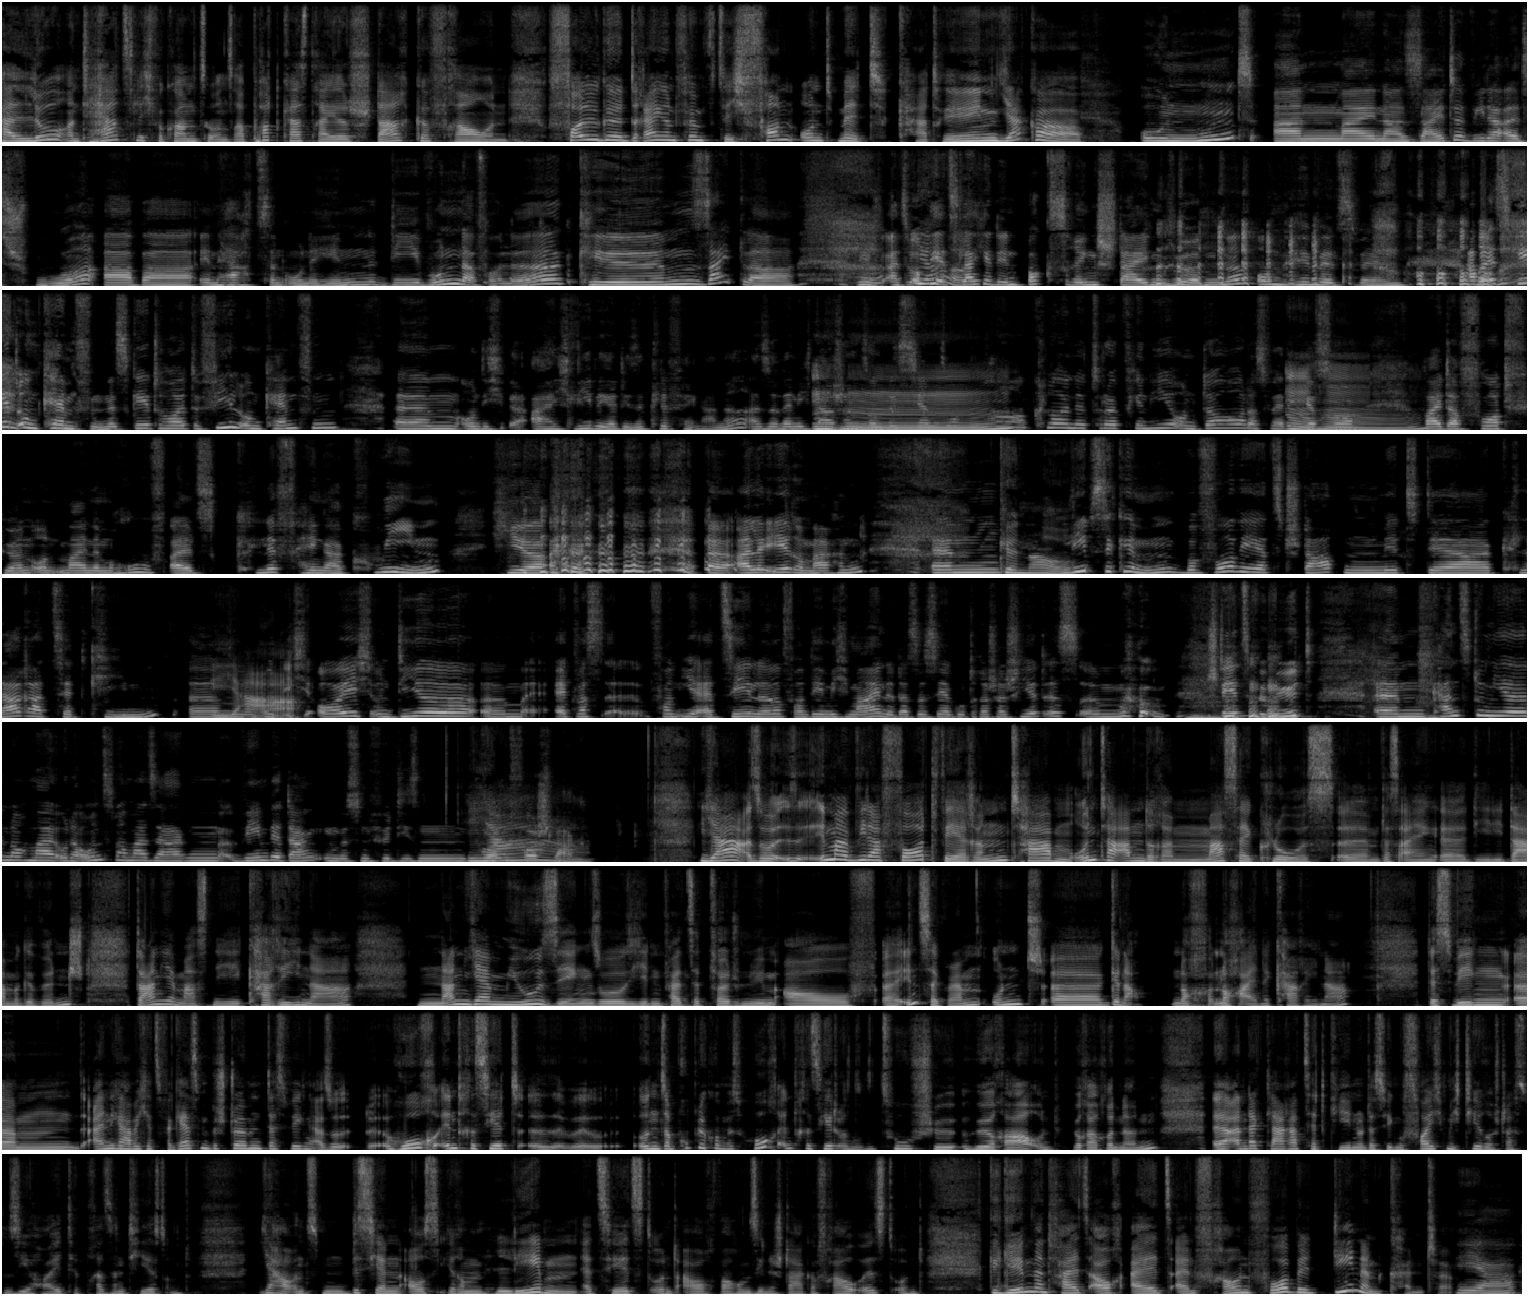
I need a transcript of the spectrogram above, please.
Hallo und herzlich willkommen zu unserer Podcast-Reihe Starke Frauen. Folge 53 von und mit Katrin Jakob. Und an meiner Seite wieder als Schwur, aber im Herzen ohnehin, die wundervolle Kim Seidler. Als ob Ja. wir jetzt gleich in den Boxring steigen würden, ne? um Himmels Willen. Aber es geht um Kämpfen. Es geht heute viel um Kämpfen. Ähm, und ich, ah, ich liebe ja diese Cliffhanger. Ne? Also wenn ich da schon so ein bisschen so Mhm. ah, kleine Tröpfchen hier und da, das werde ich jetzt so Mhm. weiter fortführen und meinem Ruf als Cliffhanger Queen hier äh, alle Ehre machen. Ähm, Genau. Liebste Kim, bevor wir jetzt starten mit der Clara Zetkin ähm, Ja. und ich euch und dir ähm, etwas äh, von ihr erzähle, von dem ich meine, dass es sehr gut recherchiert ist, ähm, stets bemüht, ähm, kannst du mir nochmal oder uns nochmal sagen, wem wir danken müssen für diesen tollen Vorschlag? Ja, also äh, immer wieder fortwährend haben unter anderem Marcel Kloß ähm, das ein, äh, die, die Dame gewünscht, Daniel Masny, Karina, Nanja Musing, so jedenfalls der Pseudonym auf äh, Instagram und äh, genau. Noch, noch eine Karina. Deswegen, ähm, einige habe ich jetzt vergessen bestimmt, deswegen, also äh, hoch interessiert, äh, unser Publikum ist hoch interessiert, unsere Zuhörer und Hörerinnen, äh, an der Clara Zetkin und deswegen freue ich mich tierisch, dass du sie heute präsentierst und ja, uns ein bisschen aus ihrem Leben erzählst und auch, warum sie eine starke Frau ist und gegebenenfalls auch als ein Frauenvorbild dienen könnte. Ja.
